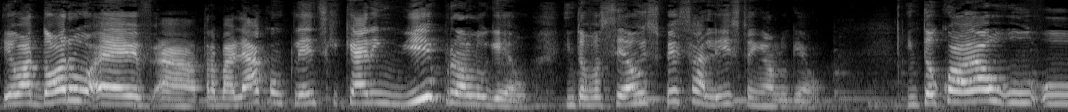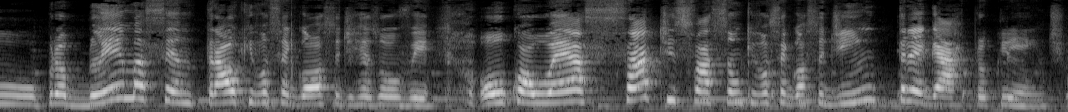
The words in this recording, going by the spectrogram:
Eu adoro é, trabalhar com clientes que querem ir para o aluguel. Então você é um especialista em aluguel. Então, qual é o, o, problema central que você gosta de resolver? Ou qual é a satisfação que você gosta de entregar para o cliente?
